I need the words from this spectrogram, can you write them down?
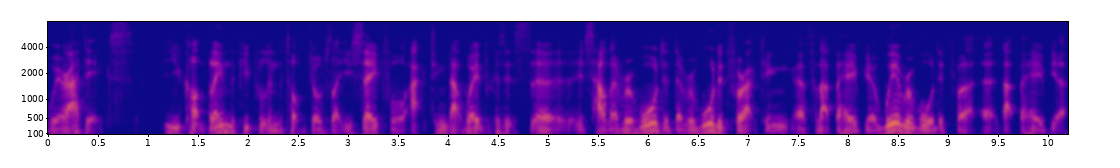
we're addicts you can't blame the people in the top jobs, like you say, for acting that way because it's uh, it's how they're rewarded. They're rewarded for acting uh, for that behavior. We're rewarded for uh, that behavior,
